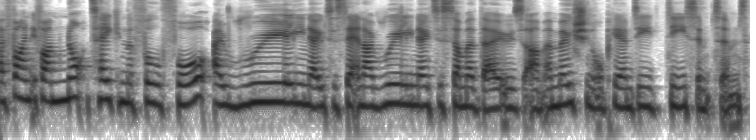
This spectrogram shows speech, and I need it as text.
I find if I'm not taking the full four, I really notice it. And I really notice some of those um, emotional PMDD symptoms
